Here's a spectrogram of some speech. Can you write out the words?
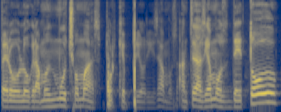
pero logramos mucho más porque priorizamos. Antes hacíamos de todo,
